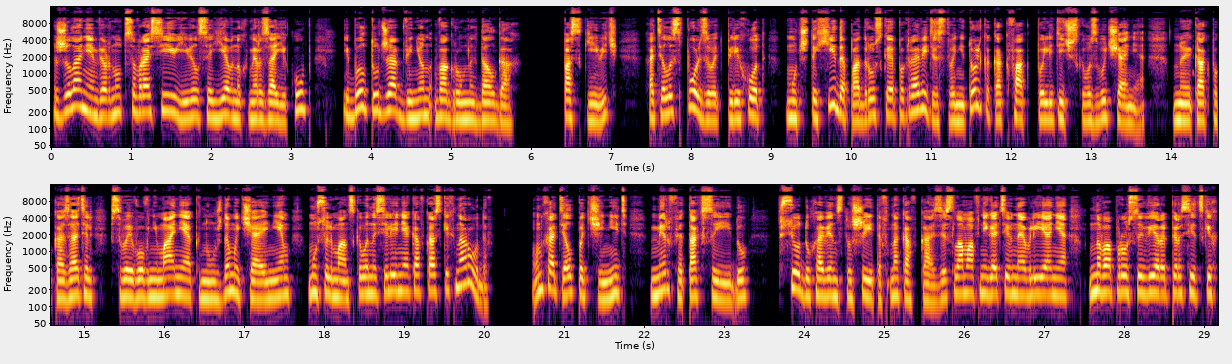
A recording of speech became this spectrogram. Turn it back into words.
с желанием вернуться в Россию явился Евнух Мирза Якуб и был тут же обвинен в огромных долгах. Паскевич хотел использовать переход Муджтехида под русское покровительство не только как факт политического звучания, но и как показатель своего внимания к нуждам и чаяниям мусульманского населения кавказских народов. Он хотел подчинить мир Фетах-Саиду, все духовенство шиитов на Кавказе, сломав негативное влияние на вопросы веры персидских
